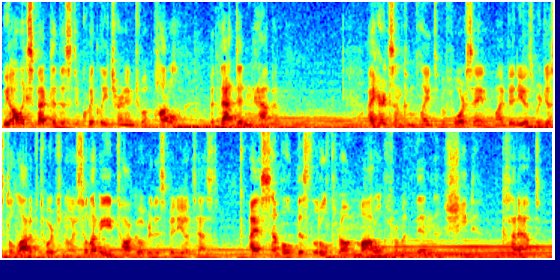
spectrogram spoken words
We all expected this to quickly turn into a puddle, but that didn't happen. I heard some complaints before saying that my videos were just a lot of torch noise, so let me talk over this video test. I assembled this little throne model from a thin sheet cutout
